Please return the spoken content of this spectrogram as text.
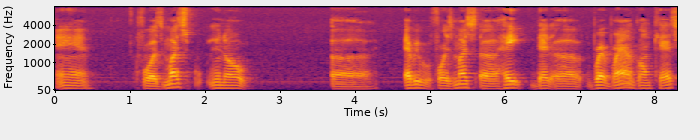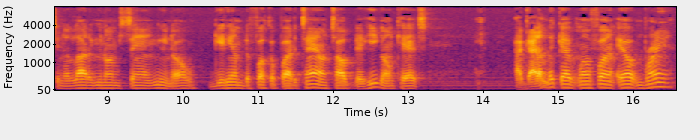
And for as much you know uh every for as much uh, hate that uh, Brett Brown gonna catch, and a lot of you know what I'm saying, you know, get him the fuck up out of town talk that he gonna catch. I gotta look at motherfucking Elton Brand.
